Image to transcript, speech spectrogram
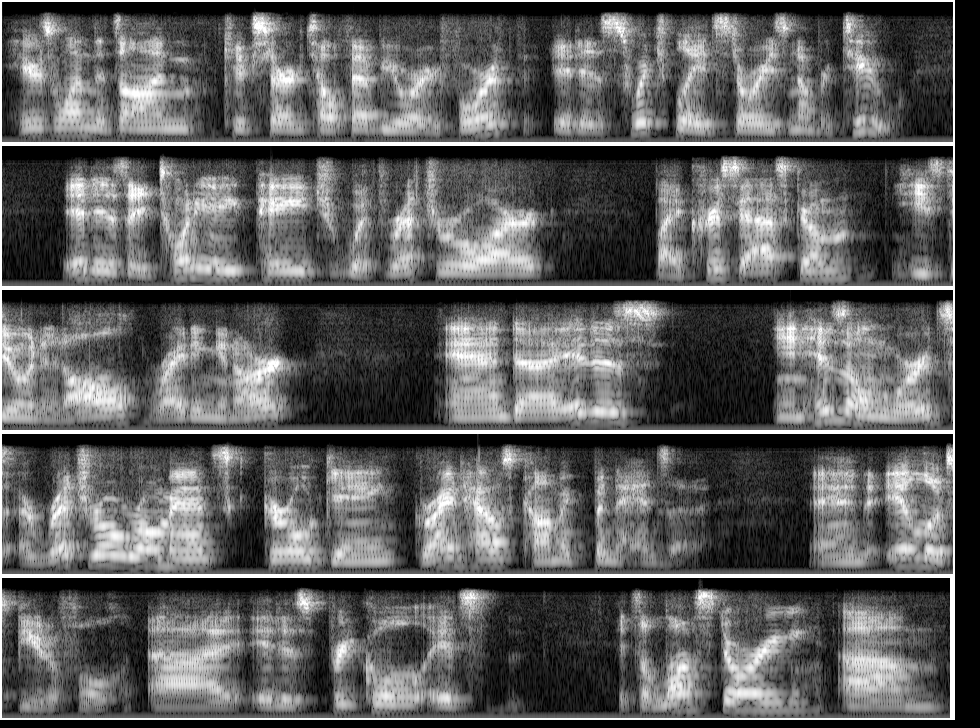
Here's one that's on Kickstarter till February 4th. It is Switchblade Stories number 2. It is a 28 page with retro art by Chris Askham. He's doing it all, writing and art. And uh, it is, in his own words, a retro romance girl gang grindhouse comic bonanza. And it looks beautiful. Uh, it is pretty cool. It's it's a love story. Um,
